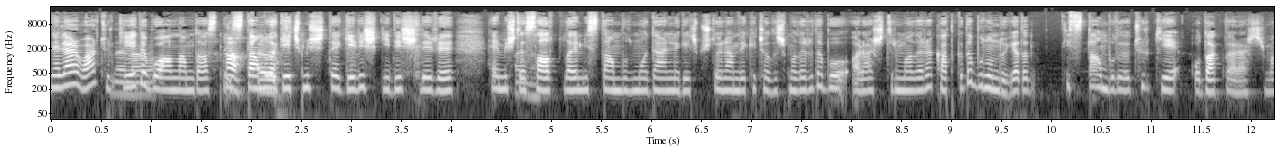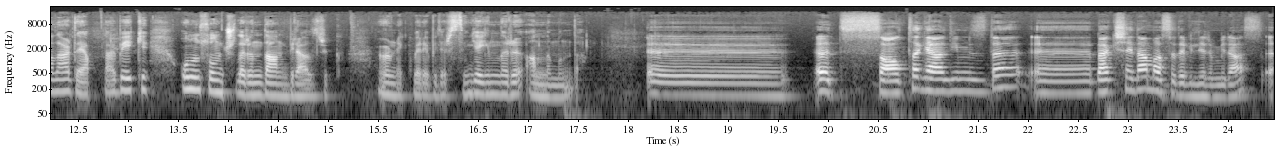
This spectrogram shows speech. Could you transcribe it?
Neler var? Türkiye'de Neler bu var? anlamda aslında Ha, İstanbul'a evet. geçmişte geliş gidişleri hem işte Aynen. Salt'la hem İstanbul Modern'le geçmiş dönemdeki çalışmaları da bu araştırmalara katkıda bulundu. Ya da İstanbul ya da Türkiye odaklı araştırmalar da yaptılar. Belki onun sonuçlarından birazcık örnek verebilirsin yayınları anlamında. Ee, evet Salt'a geldiğimizde e, belki şeyden bahsedebilirim biraz. Ee,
